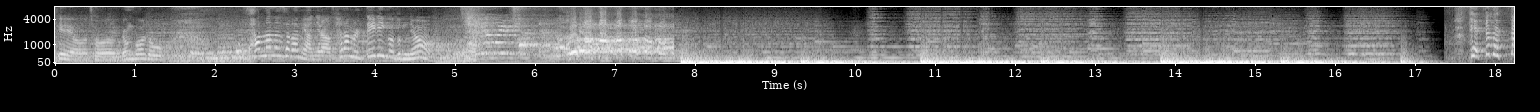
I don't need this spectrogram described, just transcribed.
해 드릴게요. 저 이런 거로 화나는 사람이 아니라 사람을 때리거든요. 됐다 됐다.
